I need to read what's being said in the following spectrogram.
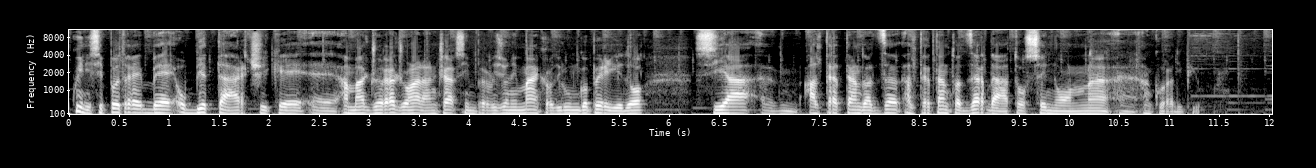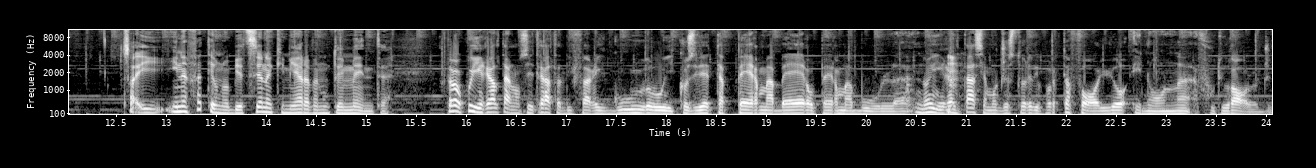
Quindi si potrebbe obiettarci che eh, a maggior ragione lanciarsi in previsioni macro di lungo periodo sia ehm, altrettanto, azzar- altrettanto, azzardato se non eh, ancora di più. Sai, in effetti è un'obiezione che mi era venuta in mente. Però qui in realtà non si tratta di fare i guru, i cosiddetti perma bear o perma bull. Noi in mm. realtà siamo gestori di portafoglio e non futurologi.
